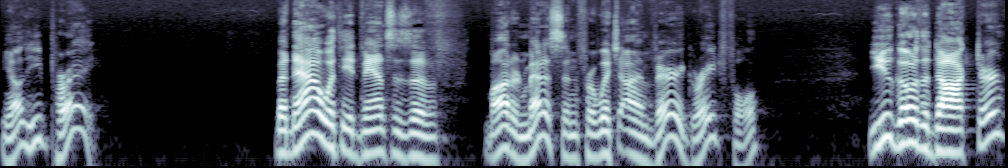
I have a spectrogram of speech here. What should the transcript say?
you know, you'd pray. But now, with the advances of modern medicine, for which I'm very grateful, you go to the doctor,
